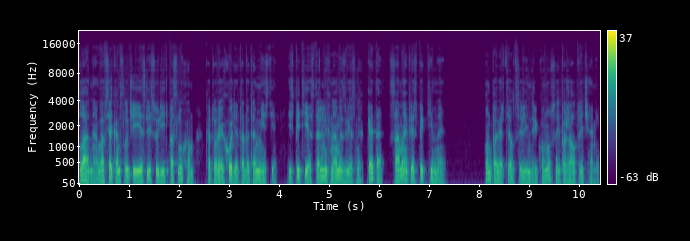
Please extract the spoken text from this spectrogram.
Ладно, во всяком случае, если судить по слухам, которые ходят об этом месте, из пяти остальных нам известных, это самое перспективное. Он повертел цилиндрик у носа и пожал плечами.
